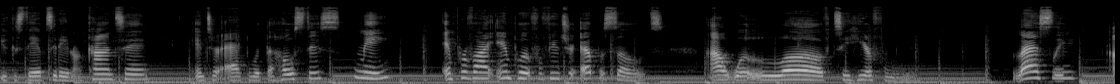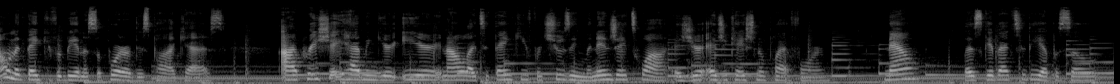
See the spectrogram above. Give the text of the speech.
You can stay up to date on content, interact with the hostess, me, and provide input for future episodes. I would love to hear from you. Lastly, I want to thank you for being a supporter of this podcast. I appreciate having your ear, and I would like to thank you for choosing Menenje Toi as your educational platform. Now, let's get back to the episode.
